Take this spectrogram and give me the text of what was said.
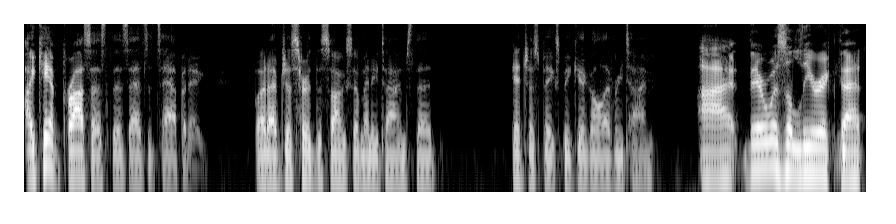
I can't process this as it's happening. But I've just heard the song so many times that it just makes me giggle every time. Uh, there was a lyric that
